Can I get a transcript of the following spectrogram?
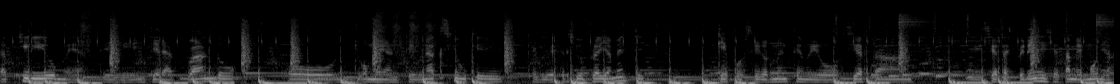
adquirido mediante interactuando o, mediante una acción que, yo he ejercido previamente, que posteriormente me dio cierta, cierta experiencia y cierta memoria.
